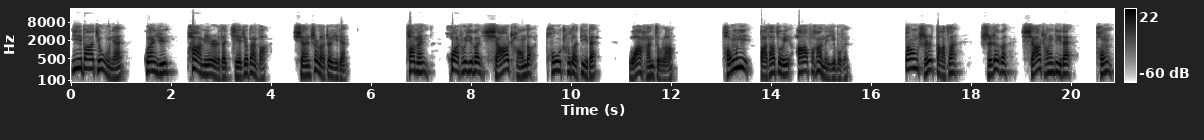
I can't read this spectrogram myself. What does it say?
一八九五年关于帕米尔的解决办法显示了这一点。他们画出一个狭长的突出的地带——瓦罕走廊，同意把它作为阿富汗的一部分。当时打算使这个狭长地带同。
